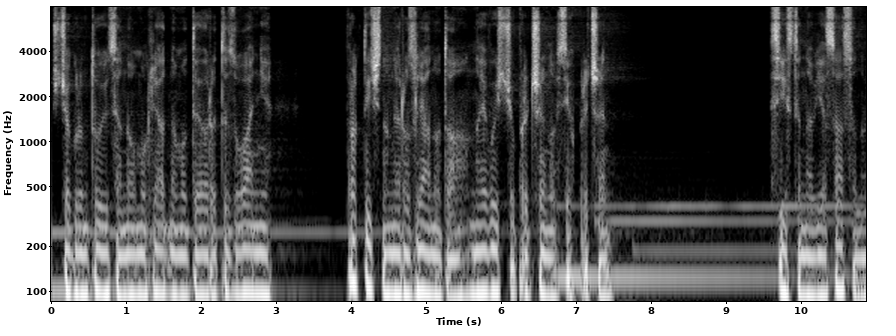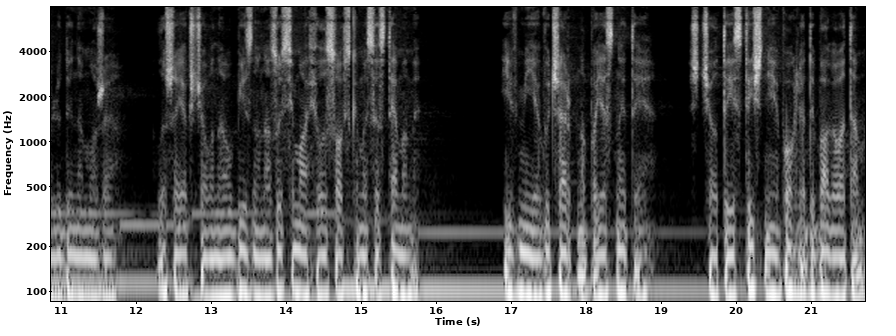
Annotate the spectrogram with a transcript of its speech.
що ґрунтуються на омоглядному теоретизуванні, практично не розглянуто найвищу причину всіх причин. Сісти на в'ясасану людина може лише якщо вона обізнана з усіма філософськими системами і вміє вичерпно пояснити, що теїстичні погляди Багаватам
